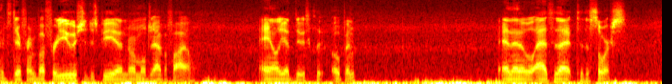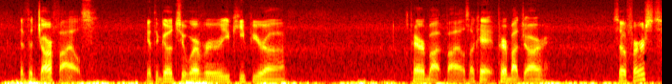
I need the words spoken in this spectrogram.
it's different. But for you, it should just be a normal Java file. And all you have to do is click open, and then it will add to that to the source. If the jar files, you have to go to wherever you keep your uh, Parabot files. Okay, Parabot jar. So first,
